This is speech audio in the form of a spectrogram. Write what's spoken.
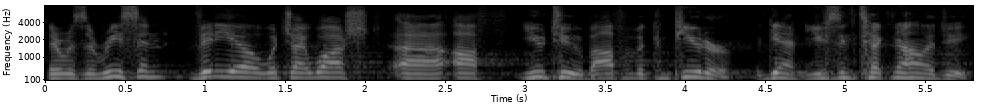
There was a recent video which I watched uh, off YouTube, off of a computer, again, using technology.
